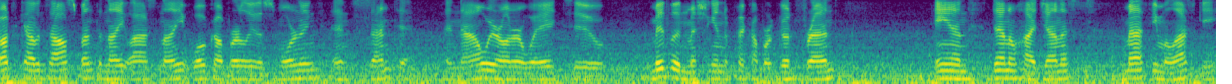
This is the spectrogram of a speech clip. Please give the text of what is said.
Got to Kevin's house, spent the night last night, woke up early this morning, and sent it. And now we're on our way to Midland, Michigan to pick up our good friend and dental hygienist, Matthew Molesky.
